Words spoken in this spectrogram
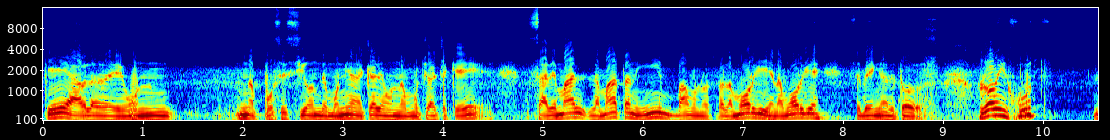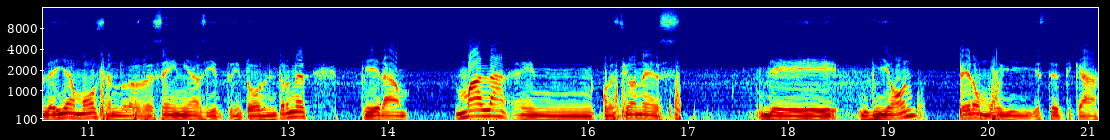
que habla de un- una posesión demoníaca de una muchacha que sale mal, la matan y vámonos a la morgue y en la morgue se vengan de todos. Robin Hood leíamos en las reseñas y, y todo el internet que era mala en cuestiones de guion, pero muy estética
